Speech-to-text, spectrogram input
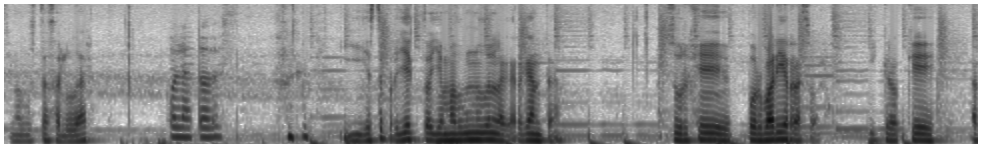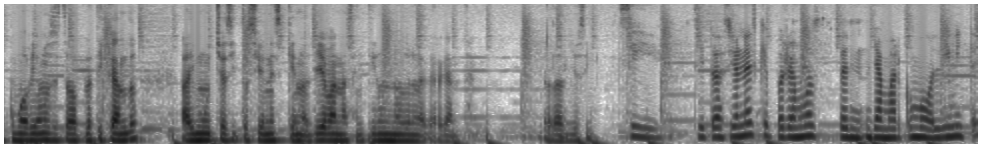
Si nos gusta saludar. Hola a todos. y este proyecto llamado Un nudo en la garganta surge por varias razones. Y creo que, a como habíamos estado platicando, hay muchas situaciones que nos llevan a sentir un nudo en la garganta. ¿Verdad, yo sí? Sí, situaciones que podríamos llamar como límite,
